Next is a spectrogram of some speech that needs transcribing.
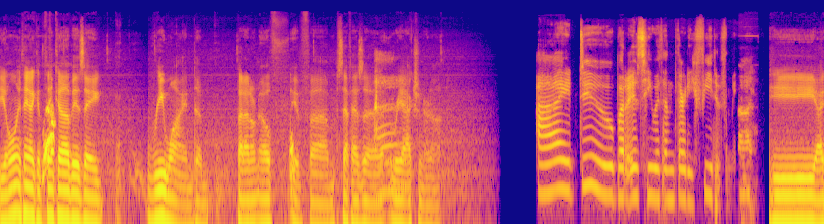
The only thing I can think of is a rewind, um, but I don't know if, if um, Seth has a Uh. reaction or not. I do, but is he within 30 feet of me? He. I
